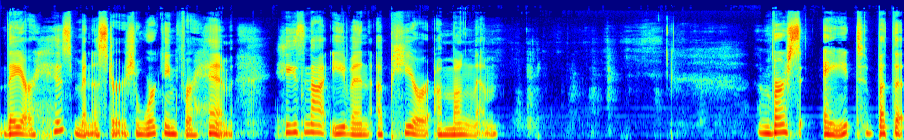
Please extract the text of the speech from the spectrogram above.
They are his ministers working for him. He's not even a peer among them. Verse 8, but the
